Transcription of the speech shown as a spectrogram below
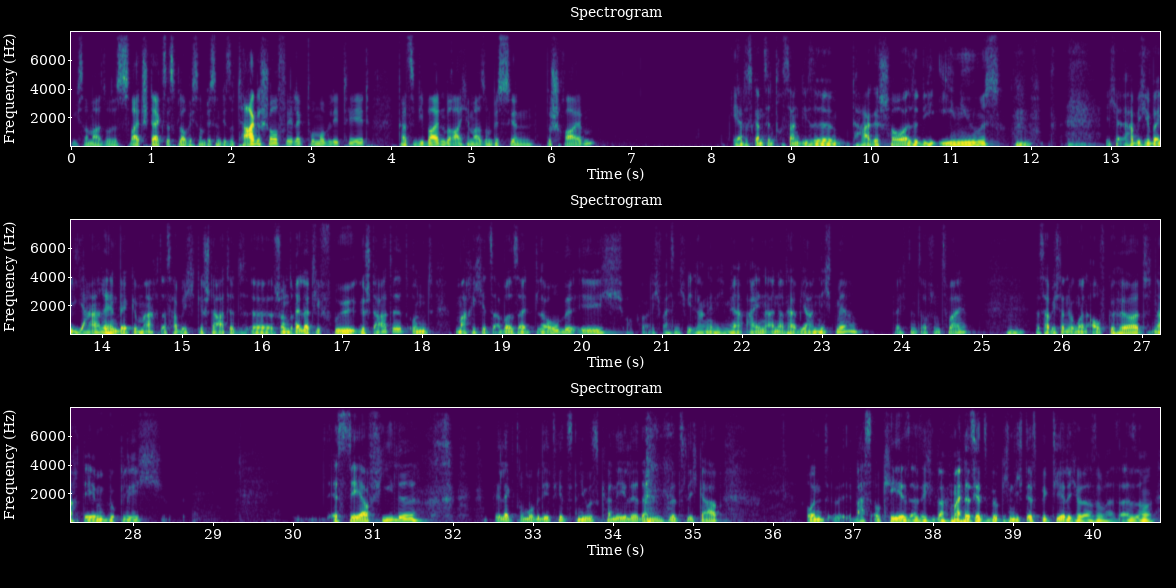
ich sag mal, so das zweitstärkste ist, glaube ich, so ein bisschen diese Tagesschau für Elektromobilität. Kannst du die beiden Bereiche mal so ein bisschen beschreiben? Ja, das ist ganz interessant, diese Tagesschau, also die E-News. Mhm. Ich, habe ich über Jahre hinweg gemacht. Das habe ich gestartet, äh, schon relativ früh gestartet und mache ich jetzt aber seit, glaube ich, oh Gott, ich weiß nicht wie lange nicht mehr, ein, eineinhalb Jahren nicht mehr. Vielleicht sind es auch schon zwei. Mhm. Das habe ich dann irgendwann aufgehört, nachdem wirklich es sehr viele Elektromobilitäts-News-Kanäle dann plötzlich gab. Und was okay ist, also ich meine das jetzt wirklich nicht despektierlich oder sowas. Also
